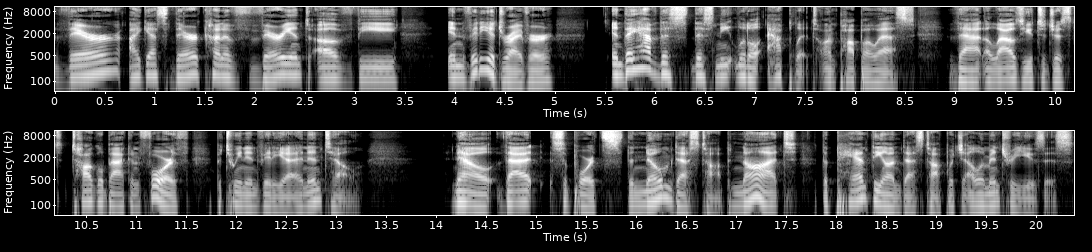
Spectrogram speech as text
their, I guess, their kind of variant of the NVIDIA driver and they have this this neat little applet on Pop! OS that allows you to just toggle back and forth between NVIDIA and Intel. Now, that supports the GNOME desktop, not the Pantheon desktop, which Elementary uses.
